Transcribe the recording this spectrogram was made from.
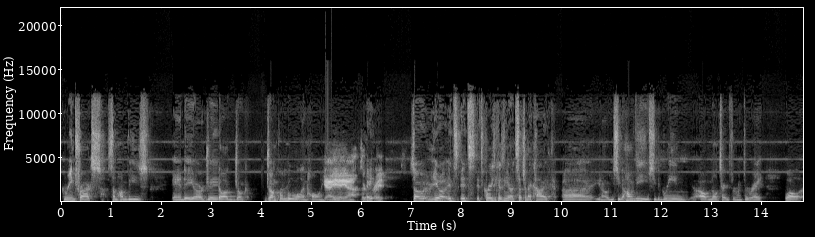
green trucks, some Humvees, and they are J Dog junk junk removal and hauling. Yeah, yeah, yeah. They're right? great. So you know, it's it's it's crazy because you know it's such an iconic. Uh, you know, you see the Humvee, you see the green. Oh, military through and through, right? Well,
